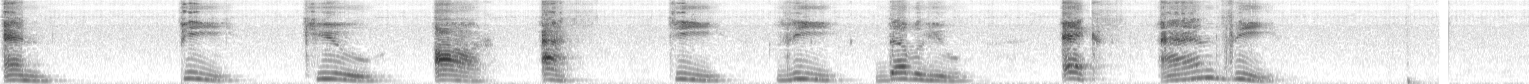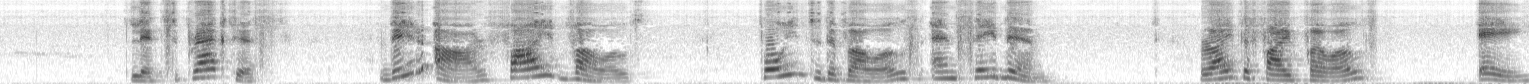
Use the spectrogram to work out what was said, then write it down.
N, P, Q, R, S, T, V, W, X, and Z. Let's practice. There are five vowels. Point to the vowels and say them. Write the five vowels A,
